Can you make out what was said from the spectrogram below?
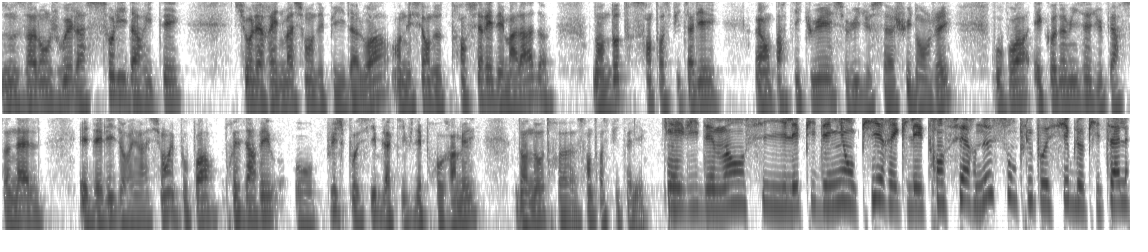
nous allons jouer la solidarité sur les réanimations des pays de la Loire en essayant de transférer des malades dans d'autres centres hospitaliers, en particulier celui du CHU d'Angers, pour pouvoir économiser du personnel et des lits de réanimation et pour pouvoir préserver au plus possible l'activité programmée dans notre centre hospitalier. Et évidemment, si l'épidémie empire et que les transferts ne sont plus possibles, l'hôpital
